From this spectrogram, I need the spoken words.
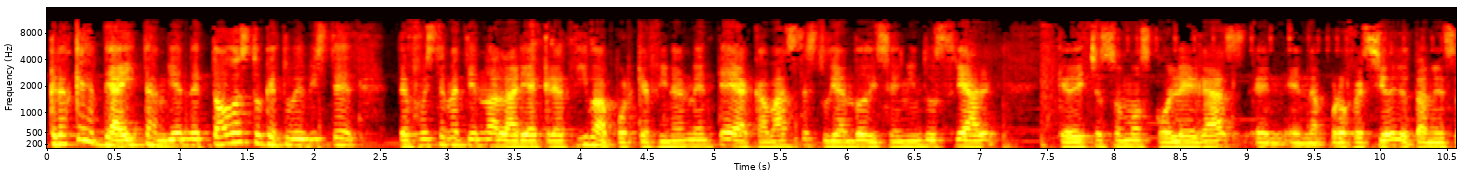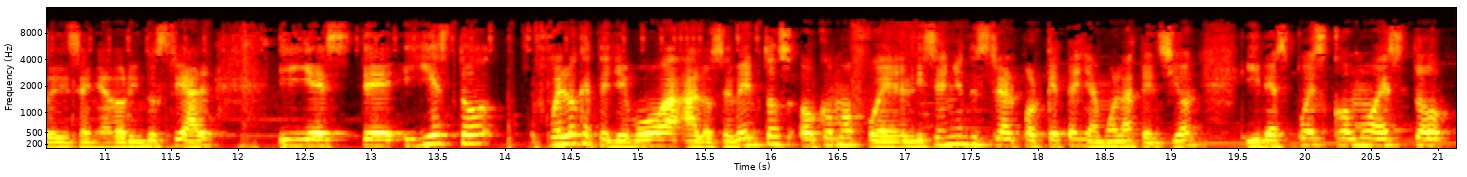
creo que de ahí también, de todo esto que tú viviste, te fuiste metiendo al área creativa, porque finalmente acabaste estudiando diseño industrial que de hecho somos colegas en, la profesión, yo también soy diseñador industrial, y, este, y esto fue lo que te llevó a, los eventos o cómo fue el diseño industrial, por qué te llamó la atención y después cómo esto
